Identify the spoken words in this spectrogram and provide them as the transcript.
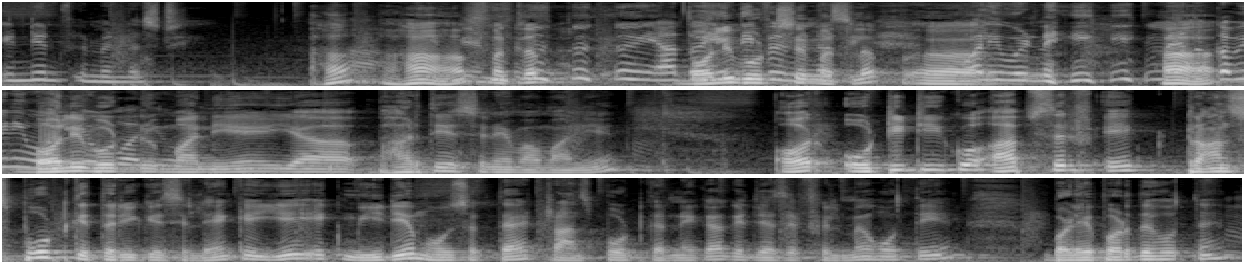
इंडियन फ़िल्म इंडस्ट्री हाँ हाँ मतलब तो बॉलीवुड से मतलब बॉलीवुड नहीं। हाँ तो कभी नहीं बॉलीवुड। मानिए या भारतीय सिनेमा मानिए। और ओटीटी को आप सिर्फ़ एक ट्रांसपोर्ट के तरीके से लें कि ये एक मीडियम हो सकता है ट्रांसपोर्ट करने का कि जैसे फ़िल्में होती हैं बड़े पर्दे होते हैं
